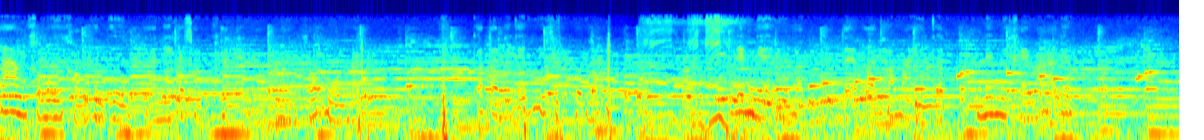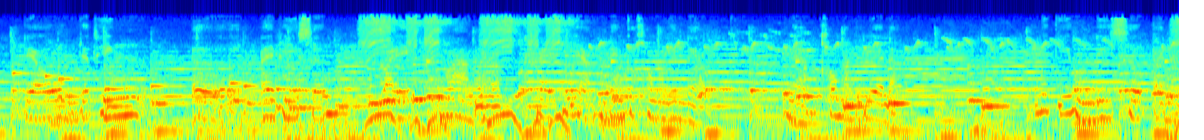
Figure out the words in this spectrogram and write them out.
ห้ามขโมยของคนอื่น อันนี้ก็สำคัญนะครับเขาห่วงนะก็ตอนนี้ก็ยี่สิบคนเล่นเยอะอยู่ครับแต่ว่าถ้ามาอีกก็ไม่มีใครว่าเลยเดี๋ยวผมจะทิ้งเอ่อ IP เซิร์ฟไว้ข้างล่างนะครับ ใครที่อยากเล่นก็เข้ามาเล่นแล้วเนี่ยเข้ามาเรื่อยๆแล้วเมื่อกี้ผมรีเซิร์ฟไปนะ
